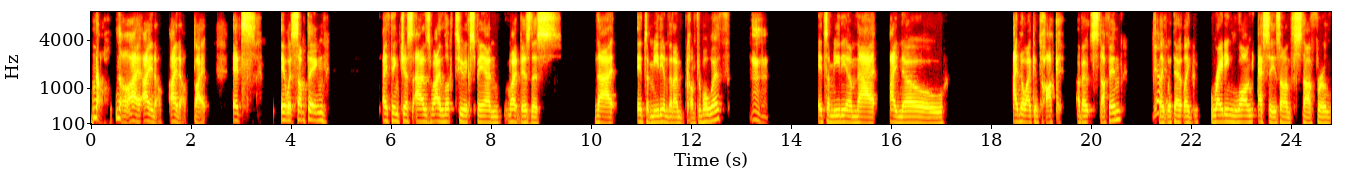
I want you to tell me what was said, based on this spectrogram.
No, no, I I know, I know, but it's it was something I think just as I look to expand my business that it's a medium that I'm comfortable with. hmm It's a medium that I know I know I can talk about stuff in, Yeah. like without like writing long essays on stuff or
